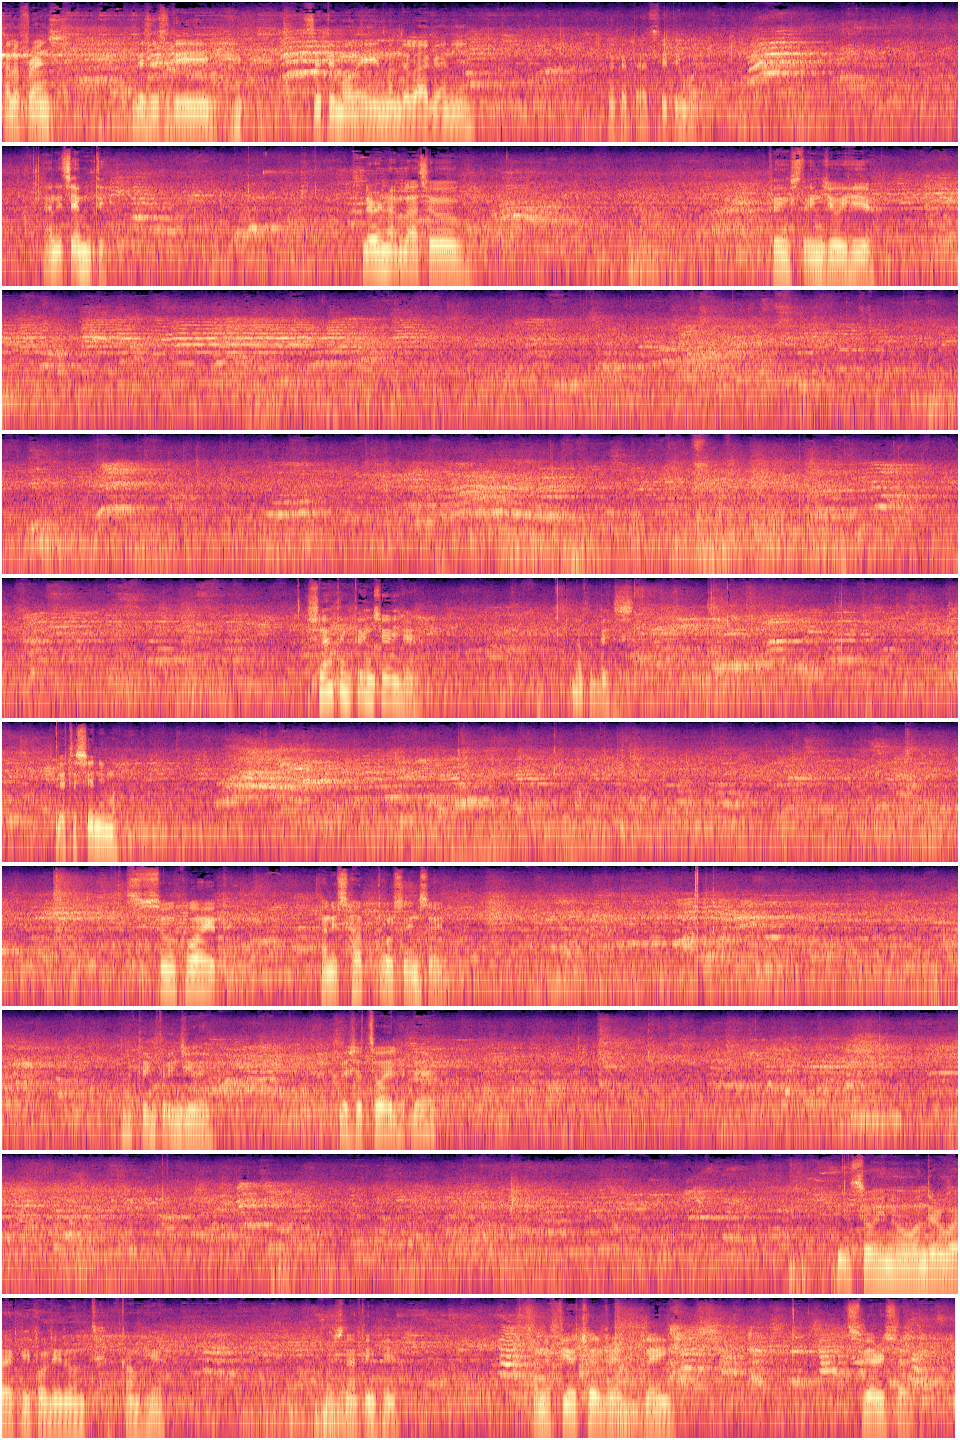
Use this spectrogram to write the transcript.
Hello friends, this is the city mall in Mandalagan. Yeah? Look at that city mall. And it's empty. There are not lots of things to enjoy here. There's nothing to enjoy here. Look at this. At the cinema. So quiet. And it's hot also inside. Nothing to enjoy. There's a toilet there. So I no wonder why people they don't come here. There's nothing here. And a few children playing. It's very sad.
